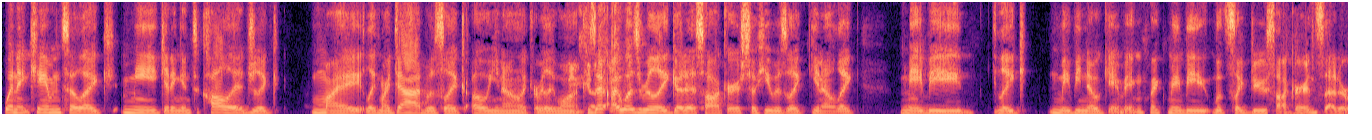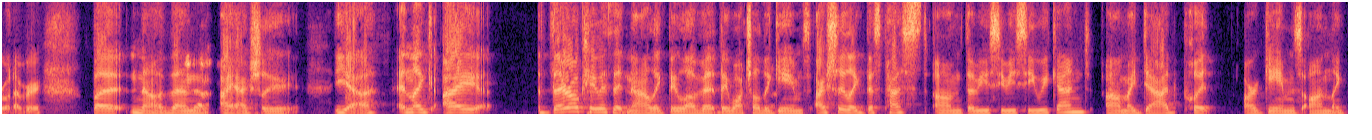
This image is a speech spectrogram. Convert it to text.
when it came to like me getting into college, like my like my dad was like, oh, you know, like I really want because I, I was really good at soccer. So he was like, you know, like maybe like maybe no gaming like maybe let's like do soccer instead or whatever but no, then yeah. I actually, yeah. And like, I, they're okay with it now. Like they love it. They watch all the games. Actually, like this past um, WCBC weekend, um, my dad put our games on like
